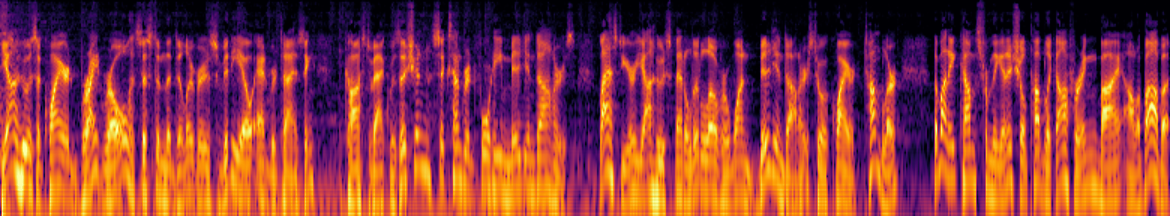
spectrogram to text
Yahoo has acquired Brightroll, a system that delivers video advertising. Cost of acquisition $640 million. Last year, Yahoo spent a little over $1 billion to acquire Tumblr. The money comes from the initial public offering by Alibaba,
